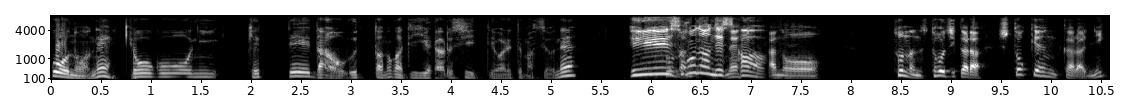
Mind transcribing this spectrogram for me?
光のね、競合に決定打を打ったのが DRC って言われてますよね。へえ、そうなんですねか。あのそうなんです当時から首都圏から日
